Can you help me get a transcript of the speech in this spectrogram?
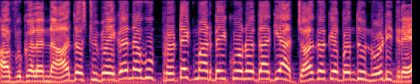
ಅವುಗಳನ್ನ ಆದಷ್ಟು ಬೇಗ ನಾವು ಪ್ರೊಟೆಕ್ಟ್ ಮಾಡ್ಬೇಕು ಅನ್ನೋದಾಗಿ ಆ ಜಾಗಕ್ಕೆ ಬಂದು ನೋಡಿದ್ರೆ,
